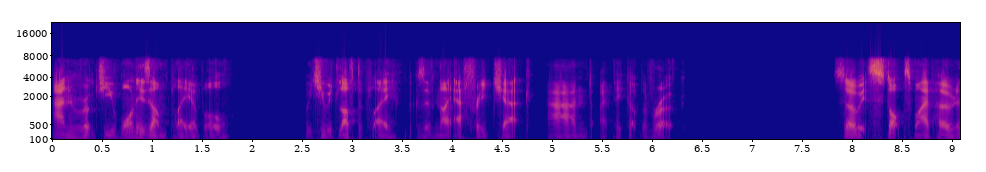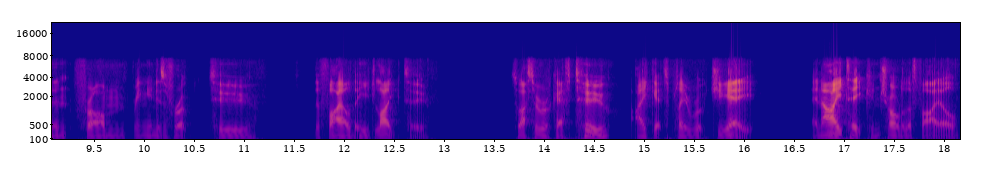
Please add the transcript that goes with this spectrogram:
And rook g1 is unplayable, which he would love to play because of knight f3 check and I pick up the rook. So it stops my opponent from bringing his rook to the file that he'd like to. So after rook f2, I get to play rook g8, and I take control of the file.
